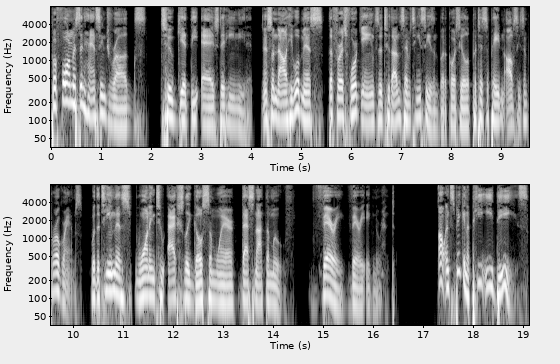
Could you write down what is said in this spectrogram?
performance enhancing drugs to get the edge that he needed. And so now he will miss the first four games of the 2017 season, but of course he'll participate in off-season programs. With a team that's wanting to actually go somewhere, that's not the move. Very, very ignorant. Oh, and speaking of PEDs,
